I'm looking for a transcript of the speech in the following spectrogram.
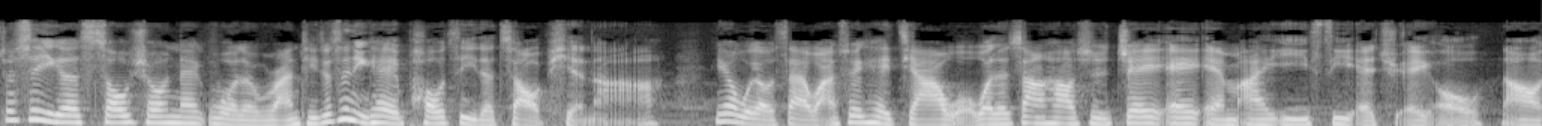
就是一个 social network 的软体，就是你可以 PO 自己的照片啊。因为我有在玩，所以可以加我。我的账号是 J A M I E C H A O，然后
